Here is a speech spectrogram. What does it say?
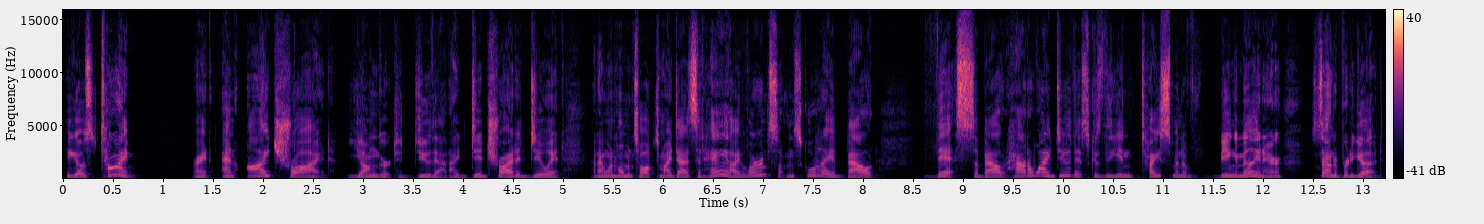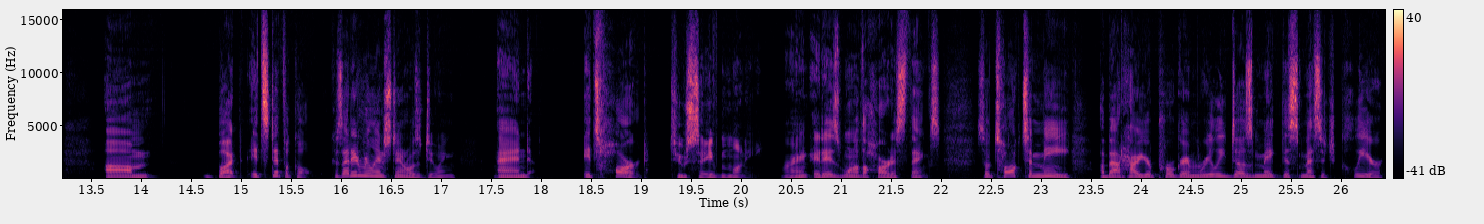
He goes, Time. Right. And I tried younger to do that. I did try to do it. And I went home and talked to my dad, said, Hey, I learned something in school today about this about how do I do this? Because the enticement of being a millionaire sounded pretty good. Um, but it's difficult because I didn't really understand what I was doing. And it's hard to save money, right? It is one of the hardest things. So, talk to me about how your program really does make this message clear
